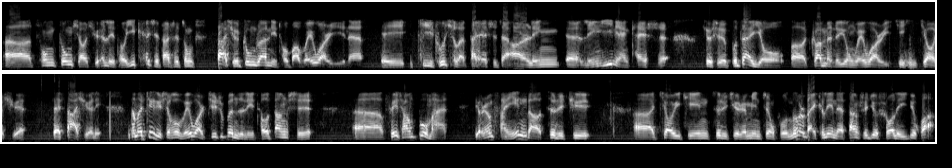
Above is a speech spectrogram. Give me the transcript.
呃，从中小学里头一开始，他是从大学中专里头把维吾尔语呢给挤出去了，大概是在二零呃零一年开始，就是不再有呃专门的用维吾尔语进行教学。”在大学里，那么这个时候，维吾尔知识分子里头，当时，呃，非常不满，有人反映到自治区，呃，教育厅、自治区人民政府，努尔百克利呢，当时就说了一句话，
